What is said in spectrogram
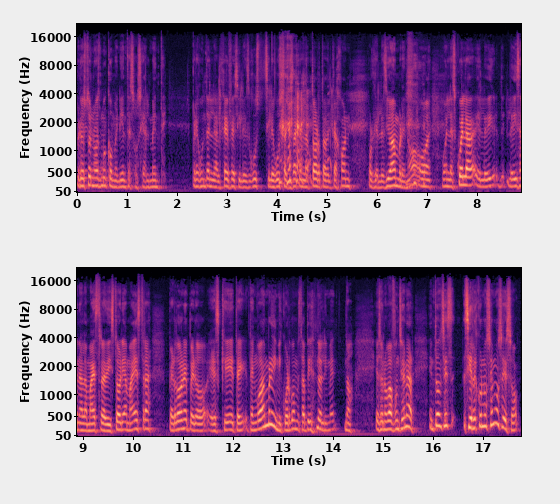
pero esto no es muy conveniente socialmente. Pregúntenle al jefe si les gusta, si le gusta que saquen la torta del cajón porque les dio hambre, ¿no? O, en la escuela eh, le, dicen a la maestra de historia, maestra, perdone, pero es que tengo hambre y mi cuerpo me está pidiendo alimento. No, eso no va a funcionar. Entonces, si reconocemos eso,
